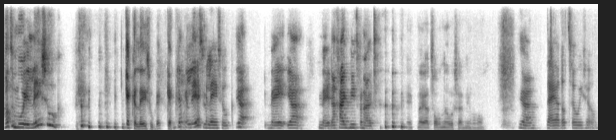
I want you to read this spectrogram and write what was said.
Wat een mooie leeshoek. kekke leeshoek, hè? Kek. Gekke Gekke leeshoek. leeshoek. Ja, nee, ja. Nee, daar ga ik niet van uit. Nou ja, het zal wel nodig zijn in ieder geval. Ja, Nou ja, dat sowieso.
